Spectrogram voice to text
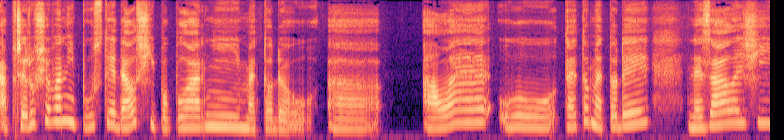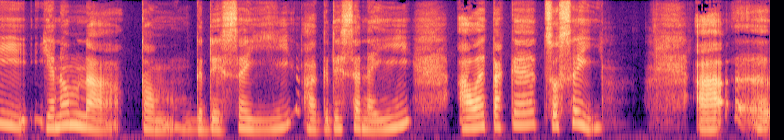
A přerušovaný půst je další populární metodou ale u této metody nezáleží jenom na tom, kdy se jí a kdy se nejí, ale také, co se jí. A e,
